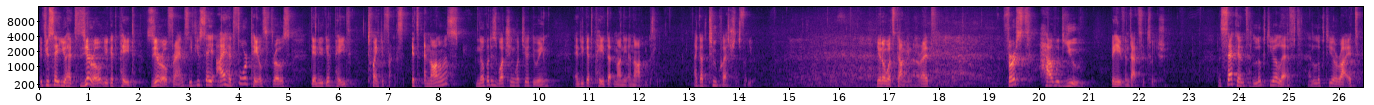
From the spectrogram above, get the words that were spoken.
If you say you had zero, you get paid zero francs. If you say I had four tails throws, then you get paid 20 francs. It's anonymous, nobody's watching what you're doing, and you get paid that money anonymously. I got two questions for you. you know what's coming now, right? First, how would you behave in that situation? And second, look to your left and look to your right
